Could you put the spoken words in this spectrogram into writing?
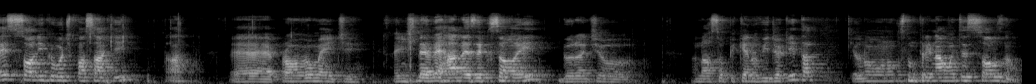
é esse solinho que eu vou te passar aqui, tá? É, provavelmente a gente deve errar na execução aí, durante o, o nosso pequeno vídeo aqui, tá? Eu não, não costumo treinar muito esses solos não.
